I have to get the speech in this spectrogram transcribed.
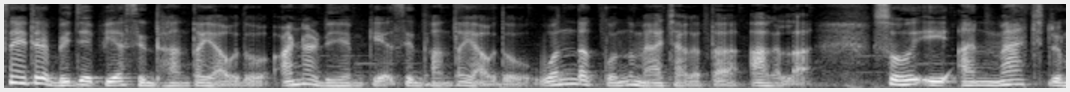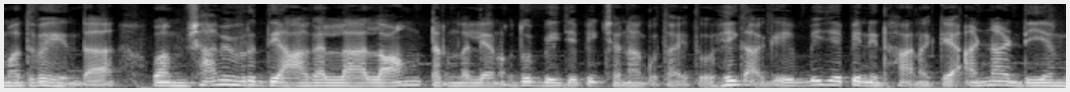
ಸ್ನೇಹಿತರೆ ಬಿಜೆಪಿಯ ಸಿದ್ಧಾಂತ ಯಾವುದು? ಅಣ್ಣ ಡಿಎಂಕೆಯ ಸಿದ್ಧಾಂತ ಯಾವುದು? ಒಂದಕ್ಕೊಂದು ಮ್ಯಾಚ್ ಆಗುತ್ತಾ? ಆಗಲ್ಲ. ಸೊ ಈ ಅನ್ಮ್ಯಾಚ್ಡ್ ಮದುವೆಯಿಂದ ವಂಶಾಭಿವೃದ್ಧಿ ಆಗಲ್ಲ ಲಾಂಗ್ ಟರ್ಮ್ನಲ್ಲಿ ಅನ್ನೋದು ಬಿ ಜೆ ಪಿಗೆ ಚೆನ್ನಾಗಿ ಗೊತ್ತಾಯಿತು. ಹೀಗಾಗಿ ಬಿ ಜೆ ಪಿ ನಿಧಾನಕ್ಕೆ ಅಣ್ಣಾ ಡಿ ಎಂ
